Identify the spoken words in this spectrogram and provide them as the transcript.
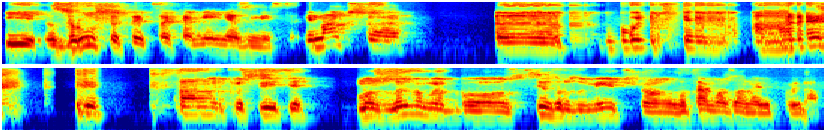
і зрушити це каміння з місця. Інакше е, потім агресії стануть у світі можливими, бо всі зрозуміють, що за це можна не відповідати.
